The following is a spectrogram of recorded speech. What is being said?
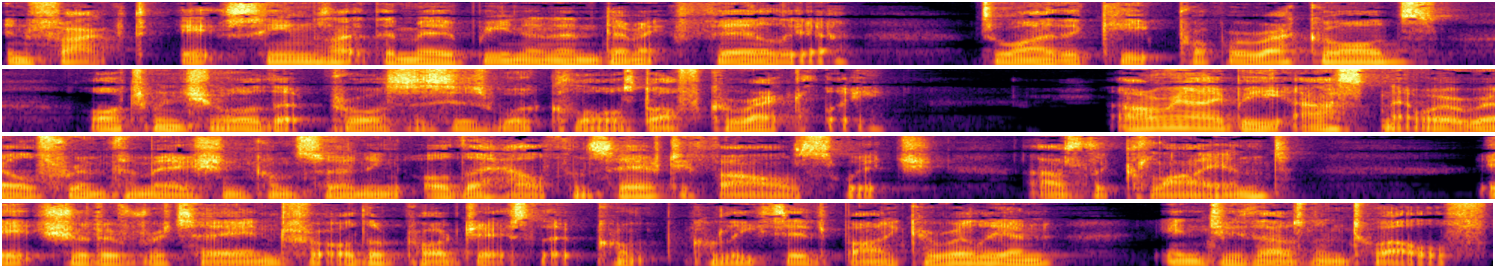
In fact, it seems like there may have been an endemic failure to either keep proper records or to ensure that processes were closed off correctly. RAIB asked Network Rail for information concerning other health and safety files, which, as the client, it should have retained for other projects that were completed by Carillion in 2012.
